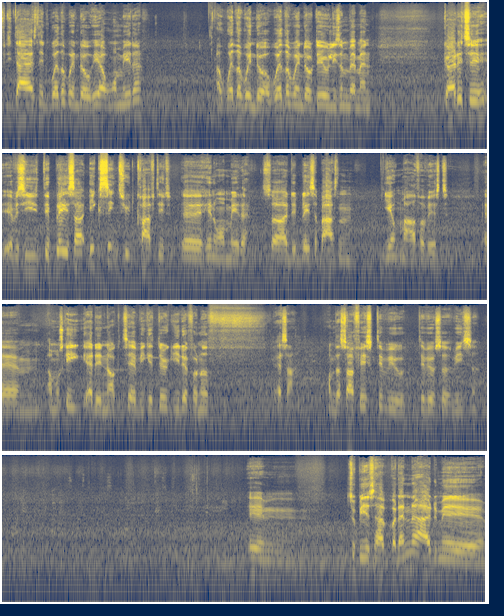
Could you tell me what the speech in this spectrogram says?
fordi der er sådan et weather window her over middag. Og weather window og weather window, det er jo ligesom, hvad man gør det til. Jeg vil sige, det blæser ikke sindssygt kraftigt øh, hen over middag, så det blæser bare sådan jævnt meget fra vest. Øhm, og måske er det nok til, at vi kan dykke i det og få noget... F- altså, om der så er fisk, det vil jo, det vil jo så vise sig. Øhm, Tobias, hvordan er det med, øh,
